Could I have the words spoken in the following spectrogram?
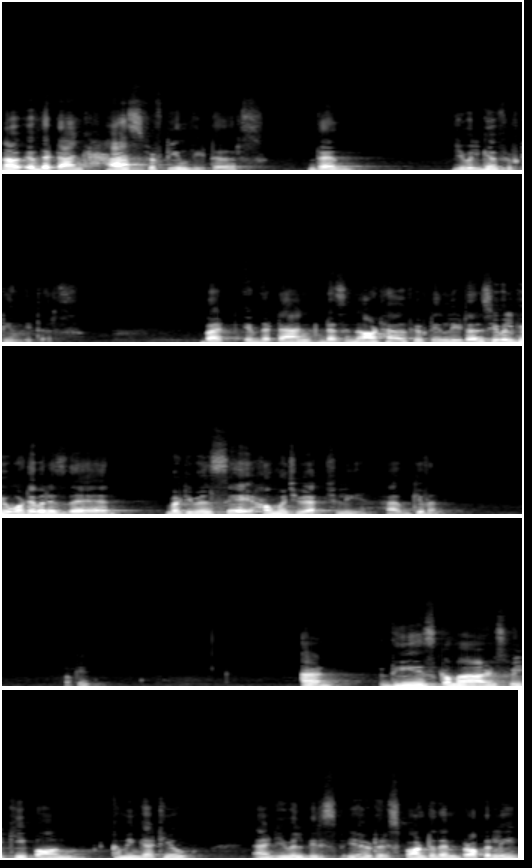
Now if the tank has 15 liters then you will give 15 liters. But if the tank does not have 15 liters you will give whatever is there but you will say how much you actually have given. Okay. And these commands will keep on coming at you and you will be you have to respond to them properly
